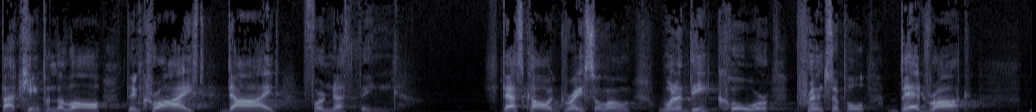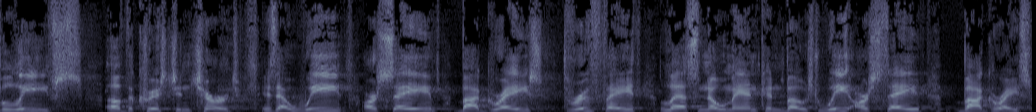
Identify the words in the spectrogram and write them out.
by keeping the law, then Christ died for nothing. That's called grace alone. One of the core principle, bedrock beliefs of the Christian church is that we are saved by grace through faith, lest no man can boast. We are saved by grace.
